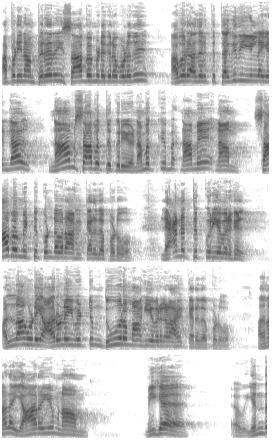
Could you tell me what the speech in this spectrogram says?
அப்படி நாம் பிறரை சாபமிடுகிற பொழுது அவர் அதற்கு தகுதி இல்லை என்றால் நாம் சாபத்துக்குரிய நமக்கு நாமே நாம் சாபமிட்டு கொண்டவராக கருதப்படுவோம். லேனத்துக்குரியவர்கள் அல்லாஹுடைய அருளை விட்டும் தூரமாகியவர்களாக கருதப்படுவோம். அதனால யாரையும் நாம் மிக எந்த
